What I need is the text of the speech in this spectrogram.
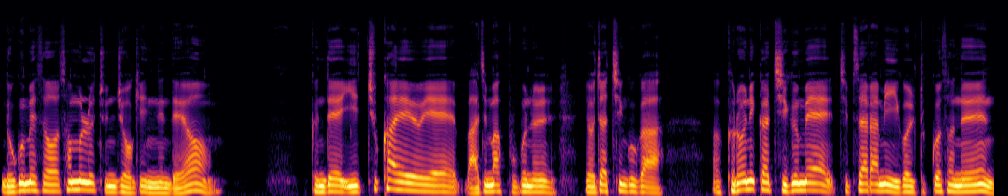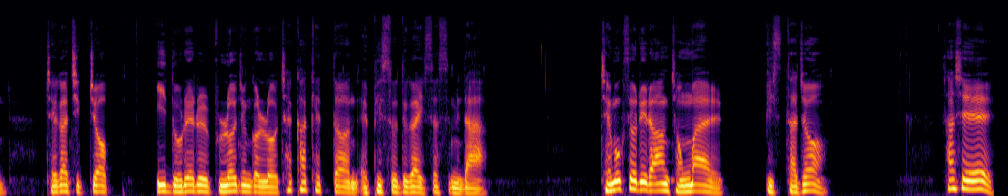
녹음해서 선물로 준 적이 있는데요. 근데 이 축하해요의 마지막 부분을 여자친구가 어, 그러니까 지금의 집사람이 이걸 듣고서는 제가 직접 이 노래를 불러준 걸로 착각했던 에피소드가 있었습니다. 제 목소리랑 정말 비슷하죠? 사실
